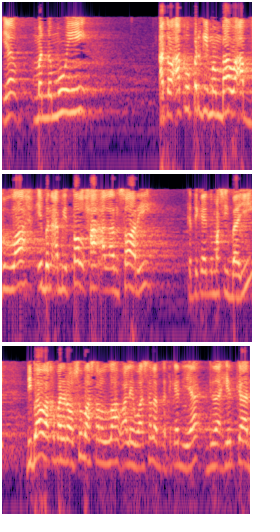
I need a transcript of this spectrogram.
ya menemui atau aku pergi membawa Abdullah ibn Abi Talha al-Ansari ketika itu masih bayi dibawa kepada Rasulullah sallallahu alaihi wasallam ketika dia dilahirkan.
